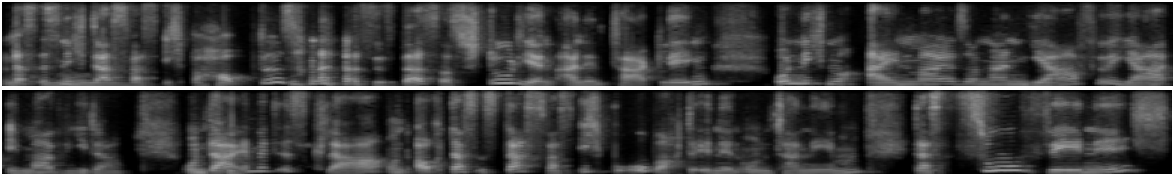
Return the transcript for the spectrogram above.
Und das ist nicht das, was ich behaupte, sondern das ist das, was Studien an den Tag legen. Und nicht nur einmal, sondern Jahr für Jahr immer wieder. Und damit ist klar, und auch das ist das, was ich beobachte in den Unternehmen, dass zu wenig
